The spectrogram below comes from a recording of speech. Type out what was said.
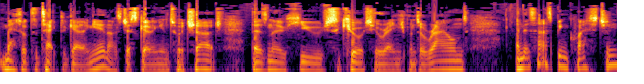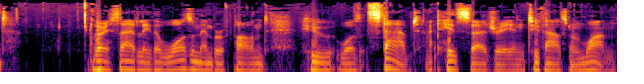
metal detector going in. I was just going into a church. There's no huge security arrangement around. And this has been questioned. Very sadly, there was a Member of Parliament who was stabbed at his surgery in 2001.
